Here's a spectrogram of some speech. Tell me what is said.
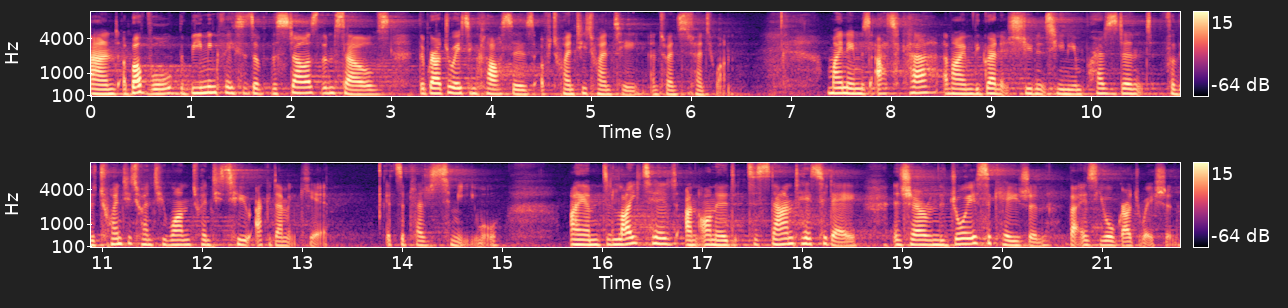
and above all, the beaming faces of the stars themselves, the graduating classes of 2020 and 2021. My name is Attica, and I'm the Greenwich Students' Union President for the 2021-22 academic year. It's a pleasure to meet you all. I am delighted and honoured to stand here today and share in the joyous occasion that is your graduation.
